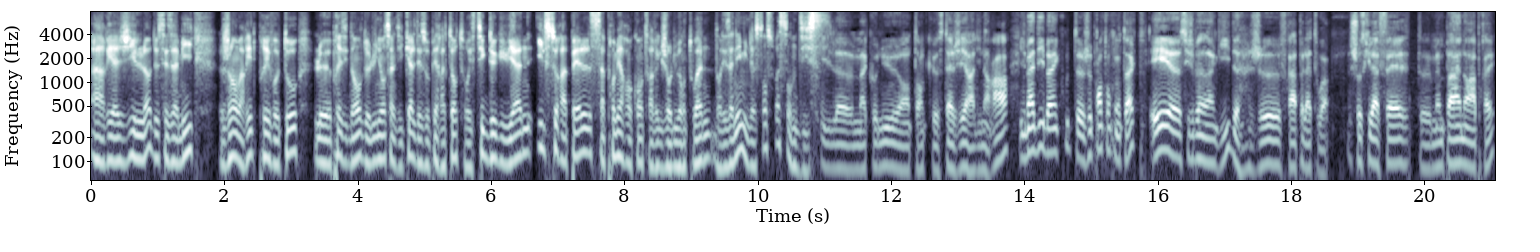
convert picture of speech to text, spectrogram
a réagi l'un de ses amis, Jean-Marie de Prévoto, le président de l'Union syndicale des opérateurs touristiques de Guyane. Il se rappelle sa première rencontre avec Jean-Louis Antoine dans les années 1970. Il euh, m'a connu en tant que stagiaire à l'INARA. Il m'a dit, ben écoute, je prends ton contact et euh, si je besoin d'un guide, je ferai appel à toi. Chose qu'il a faite euh, même pas un an après.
